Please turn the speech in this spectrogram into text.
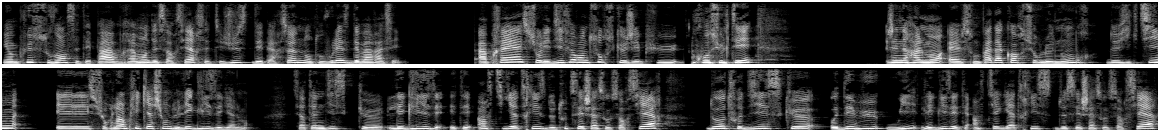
et en plus souvent c'était pas vraiment des sorcières, c'était juste des personnes dont on voulait se débarrasser. Après, sur les différentes sources que j'ai pu consulter, généralement elles sont pas d'accord sur le nombre de victimes et sur l'implication de l'Église également. Certaines disent que l'Église était instigatrice de toutes ces chasses aux sorcières, d'autres disent que au début, oui, l'Église était instigatrice de ces chasses aux sorcières,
